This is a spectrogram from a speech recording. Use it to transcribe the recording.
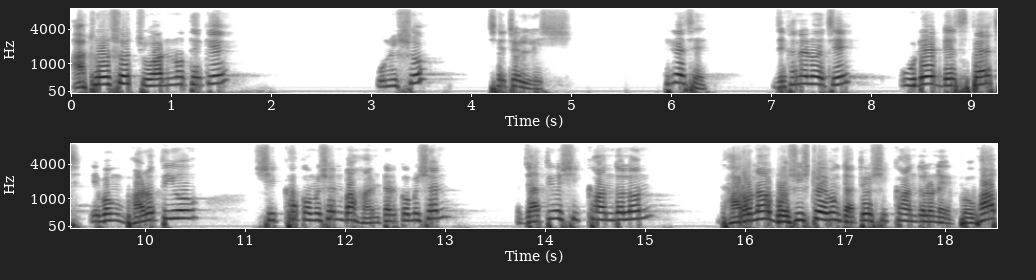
আঠেরোশো চুয়ান্ন থেকে উনিশশো ছেচল্লিশ। ঠিক আছে? যেখানে রয়েছে উডের ডেসপ্যাচ এবং ভারতীয় শিক্ষা কমিশন বা হান্টার কমিশন, জাতীয় শিক্ষা আন্দোলন, ধারণা, বৈশিষ্ট্য এবং জাতীয় শিক্ষা আন্দোলনের প্রভাব,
